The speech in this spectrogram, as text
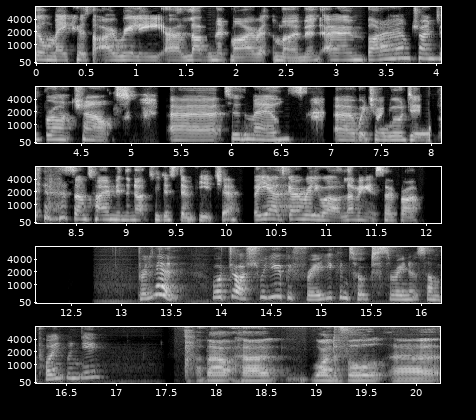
filmmakers that I really uh, love and admire at the moment. Um, but I am trying to branch out uh, to the males, uh, which I will do sometime in the not too distant future. But yeah, it's going really well. Loving it so far. Brilliant. Well, Josh, will you be free? You can talk to Serena at some point, wouldn't you? About her wonderful uh,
